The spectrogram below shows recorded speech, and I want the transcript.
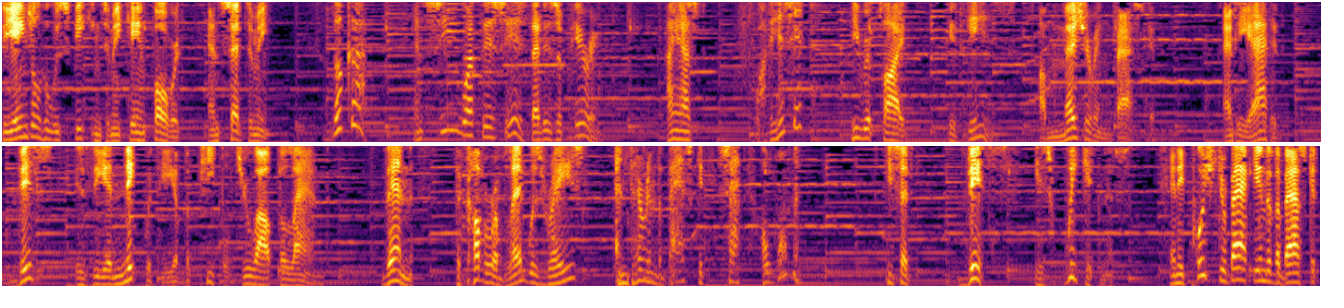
the angel who was speaking to me came forward and said to me, Look up and see what this is that is appearing. I asked, What is it? He replied, It is a measuring basket. And he added, This is the iniquity of the people throughout the land. Then the cover of lead was raised, and there in the basket sat a woman. He said, This is wickedness. And he pushed her back into the basket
